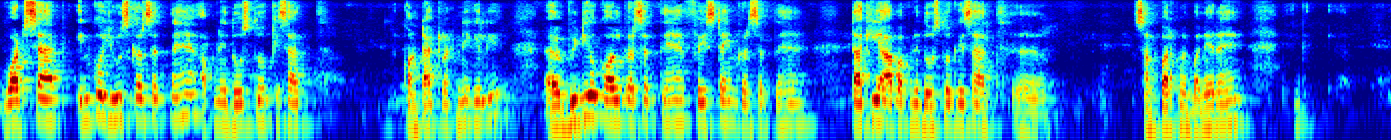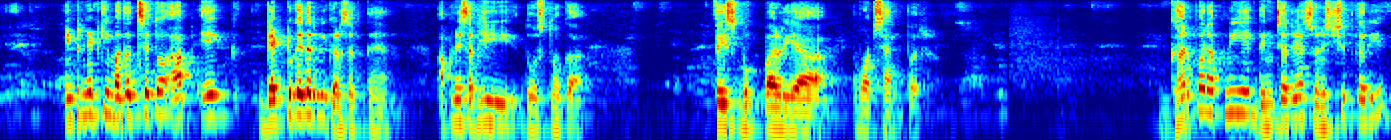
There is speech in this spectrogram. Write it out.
व्हाट्सएप इनको यूज़ कर सकते हैं अपने दोस्तों के साथ कांटेक्ट रखने के लिए। वीडियो कॉल कर सकते हैं फेस टाइम कर सकते हैं, ताकि आप अपने दोस्तों के साथ संपर्क में बने रहें। इंटरनेट की मदद से तो आप एक गेट टुगेदर भी कर सकते हैं अपने सभी दोस्तों का फेसबुक पर या व्हाट्सएप पर। घर पर अपनी एक दिनचर्या सुनिश्चित करिए।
